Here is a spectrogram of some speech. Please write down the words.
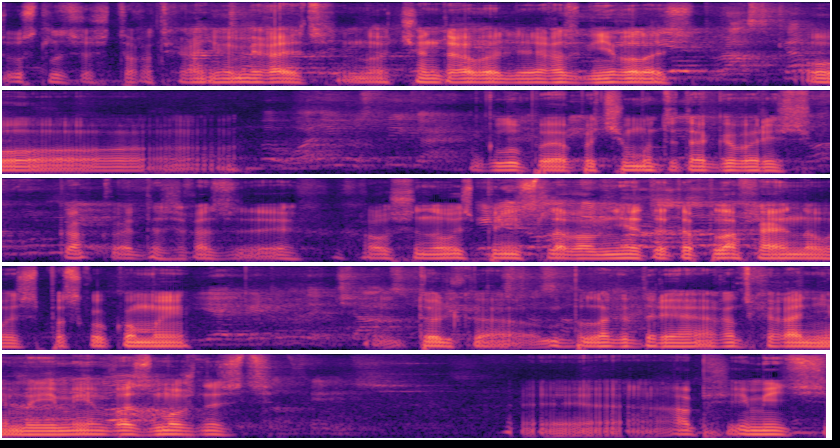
услышав, что Радхарани умирает. Но Чандравали разгневалась. О, глупая, почему ты так говоришь? Как это же раз э, хорошая новость принесла вам? Нет, это плохая новость, поскольку мы только благодаря Радхарани мы имеем возможность э, об- иметь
